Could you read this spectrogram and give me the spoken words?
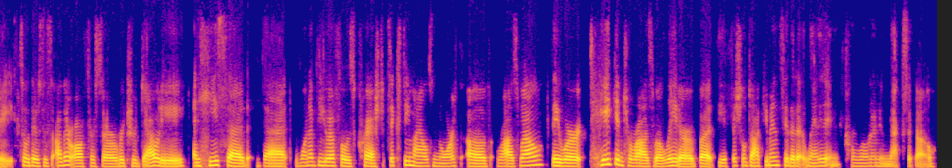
date. So there's this other officer, Richard Doty, and he said that one of the UFOs crashed 60 miles north of Roswell. They were taken to Roswell later, but the official documents say that it landed in Corona, New Mexico,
